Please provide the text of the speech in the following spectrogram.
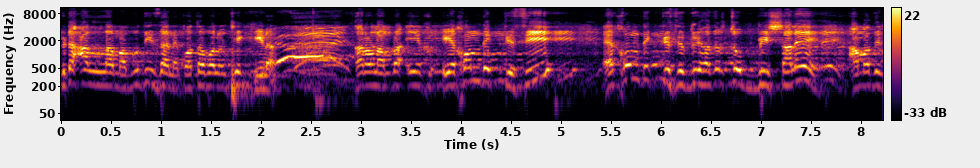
এটা আল্লাহ মাবুদি জানে, কথা বলেন ঠিক কিনা? কারণ আমরা এখ- এখন দেখতেছি এখন দেখতেছে দুই হাজার চব্বিশ সালে আমাদের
